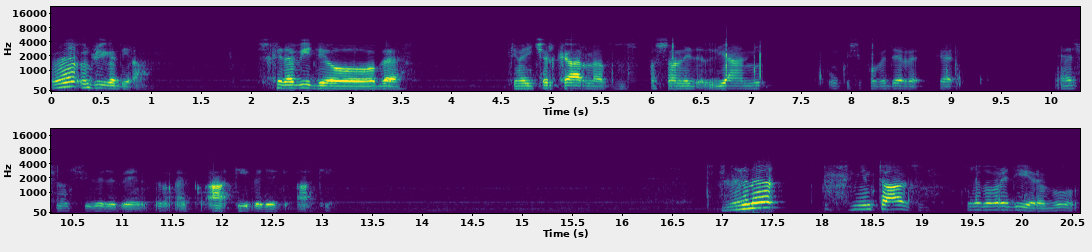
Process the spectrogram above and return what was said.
Eh, un giga di RAM. Scheda video vabbè prima di cercarla passano gli anni comunque si può vedere che adesso non si vede bene però ecco ATI vedete ATI. Nient'altro. Cosa dovrei dire? Boh.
